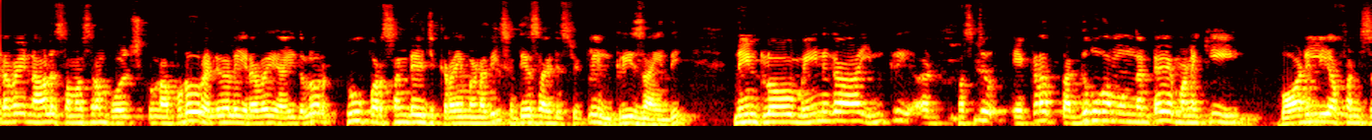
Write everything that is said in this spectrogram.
ఇరవై నాలుగు సంవత్సరం పోల్చుకున్నప్పుడు రెండు వేల ఇరవై ఐదులో టూ పర్సంటేజ్ క్రైమ్ అనేది సత్యసాయి డిస్ట్రిక్ట్లో ఇంక్రీజ్ అయింది. దీంట్లో మెయిన్గా ఇంక్రీ ఫస్ట్ ఎక్కడ తగ్గుముఖం ఉందంటే మనకి బాడీలీ అఫెన్స్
